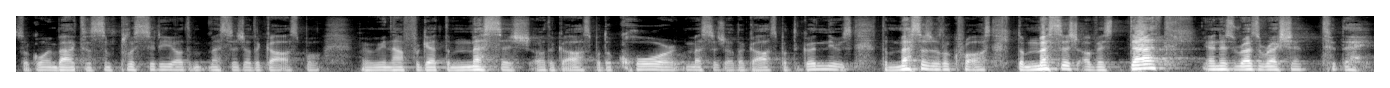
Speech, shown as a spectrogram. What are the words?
So going back to the simplicity of the message of the gospel, may we not forget the message of the gospel, the core message of the gospel, the good news, the message of the cross, the message of his death and his resurrection today.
